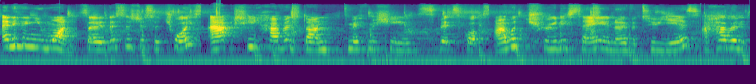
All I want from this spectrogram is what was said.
anything you want. So this is just a choice. I actually haven't done Smith machine split squats. I would truly say in over two years. I haven't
